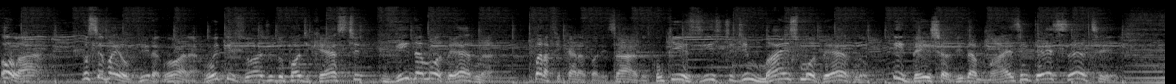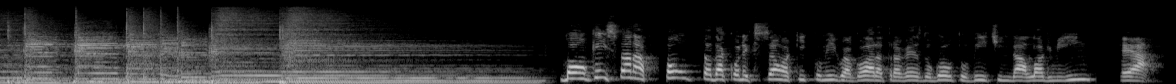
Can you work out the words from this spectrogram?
Olá! Você vai ouvir agora um episódio do podcast Vida Moderna para ficar atualizado com o que existe de mais moderno e deixa a vida mais interessante. Bom, quem está na ponta da conexão aqui comigo agora, através do GoToMeeting da LogMeIn, é a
